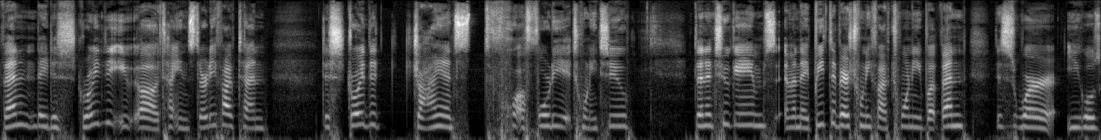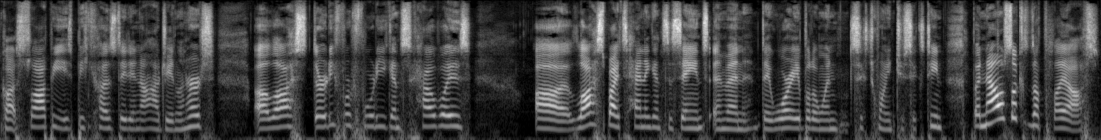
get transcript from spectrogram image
Then they destroyed the uh, Titans 35-10, destroyed the Giants 48-22. Then in two games, and then they beat the Bears 25-20. But then this is where Eagles got sloppy, is because they did not have Jalen Hurts. Uh, lost 34-40 against the Cowboys. Uh, lost by 10 against the Saints, and then they were able to win 622-16. But now let's look at the playoffs.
